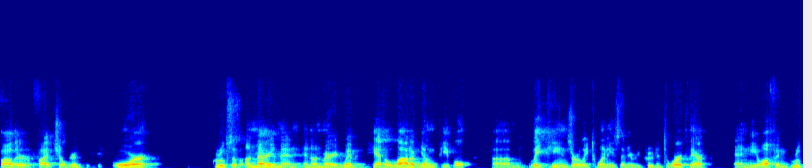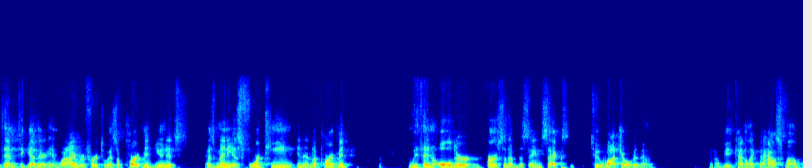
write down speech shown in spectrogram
father, five children, or groups of unmarried men and unmarried women. He had a lot of young people um, late teens, early twenties that he recruited to work there. And he often grouped them together in what I refer to as apartment units, as many as 14 in an apartment with an older person of the same sex to watch over them. You know, be kind of like the house mom.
